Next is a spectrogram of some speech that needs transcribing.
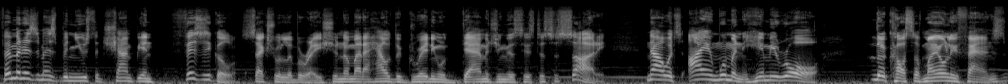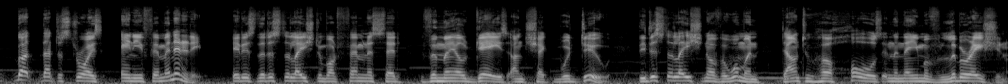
Feminism has been used to champion physical sexual liberation, no matter how degrading or damaging this is to society. Now it's I am woman, hear me roar, the cost of my OnlyFans, but that destroys any femininity. It is the distillation of what feminists said the male gaze unchecked would do, the distillation of a woman down to her holes in the name of liberation.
